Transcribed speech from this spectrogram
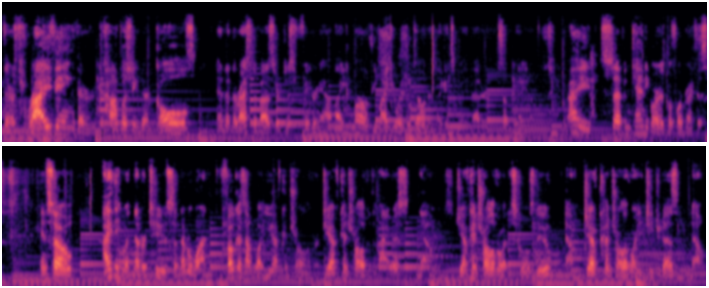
they're thriving they're accomplishing their goals and then the rest of us are just figuring out like well if you microwave a donut like it's way better something like you know i ate seven candy bars before breakfast and so I think what number two, so number one, focus on what you have control over. Do you have control over the virus? No. Do you have control over what the schools do? No. Do you have control over what your teacher does? No.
